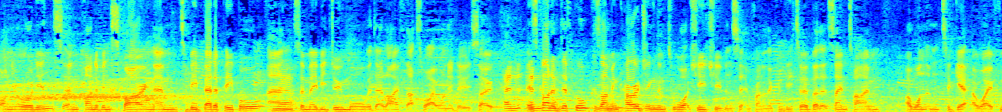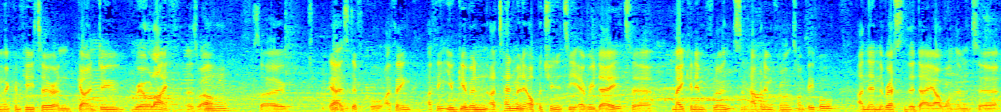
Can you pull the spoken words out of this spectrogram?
on your audience and kind of inspiring them to be better people and Yeah. to maybe do more with their life, that's what I want to do. So And- it's and- kind of difficult because I'm encouraging them to watch YouTube and sit in front of the computer, but at the same time, I want them to get away from the computer and go and do real life as well. Mm-hmm. So yeah, it's difficult. I think I think you're given a 10 minute opportunity every day to make an influence and have an influence on people, and then the rest of the day I want them to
